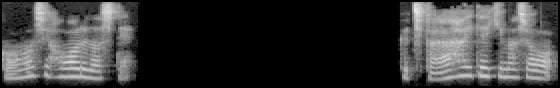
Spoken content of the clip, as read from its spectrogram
少しホールドして、口から吐いていきましょう。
